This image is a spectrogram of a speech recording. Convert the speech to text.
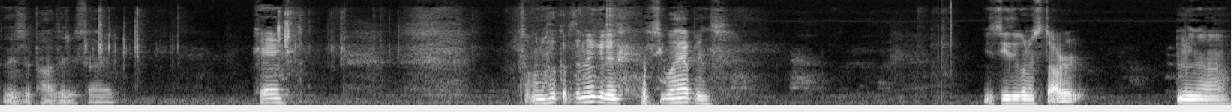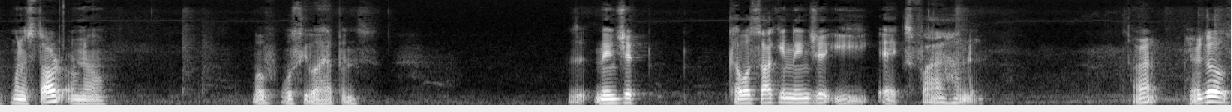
So this is the positive side. Okay. So I'm gonna hook up the negative, see what happens. It's either gonna start, I mean, uh, gonna start or no. We'll, we'll see what happens. Ninja, Kawasaki Ninja EX500. Alright, here it goes.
